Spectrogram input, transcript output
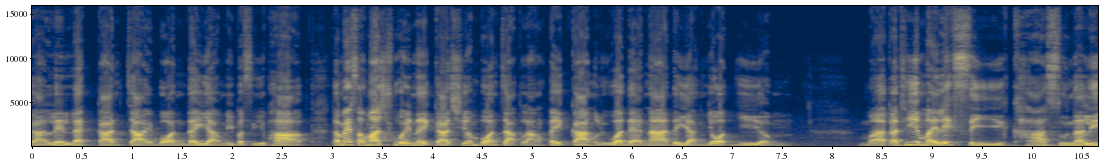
การเล่นและการจ่ายบอลได้อย่างมีประสิทธิภาพทำให้สามารถช่วยในการเชื่อมบอลจากหลังไปกลาง หรือว่าแดนหน้าได้อย่างยอดเยี่ยม มากันที่หมายเลข 4 คาซูนาริ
